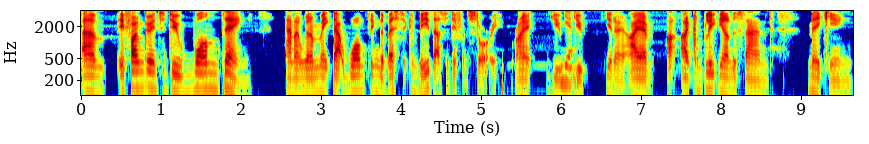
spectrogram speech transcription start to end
Um, if I'm going to do one thing and I'm going to make that one thing the best it can be, that's a different story, right? You Yeah. you you know, I have I, I completely understand making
